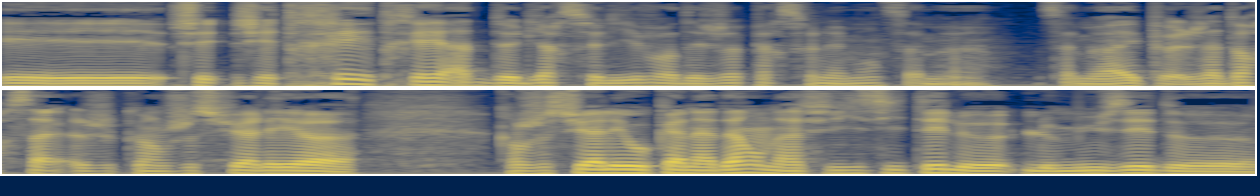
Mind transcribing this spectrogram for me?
Et j'ai très très hâte de lire ce livre déjà personnellement, ça me ça me hype. J'adore ça. quand je suis allé euh, quand je suis allé au Canada, on a visité le musée de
